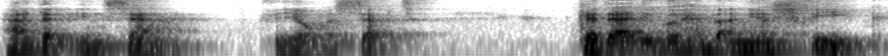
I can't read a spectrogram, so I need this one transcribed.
هذا الإنسان. في يوم السبت. كذلك يحب أن يشفيك.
